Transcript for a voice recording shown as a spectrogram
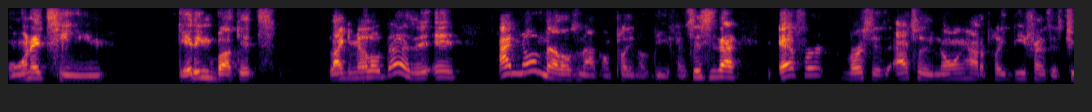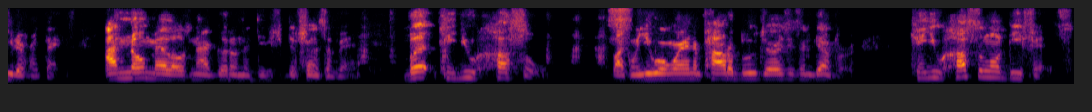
on a team getting buckets like Melo does. It, it I know Melo's not going to play no defense. This is not effort versus actually knowing how to play defense is two different things. I know Melo's not good on the de- defensive end, but can you hustle? Like when you were wearing the powder blue jerseys in Denver, can you hustle on defense?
